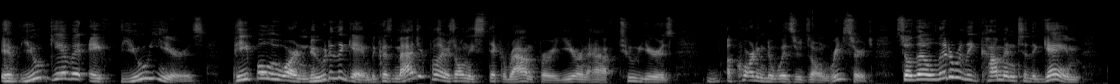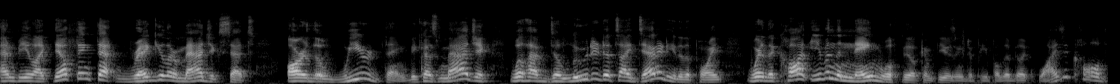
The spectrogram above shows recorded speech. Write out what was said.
If you give it a few years people who are new to the game because magic players only stick around for a year and a half two years according to wizards own research. So they'll literally come into the game and be like they'll think that regular magic sets are the weird thing because magic will have diluted its identity to the point where the con even the name will feel confusing to people. They'll be like why is it called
